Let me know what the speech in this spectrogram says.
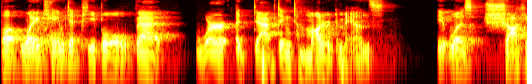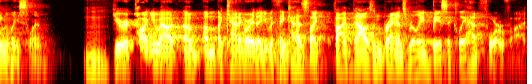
But when it came to people that were adapting to modern demands, it was shockingly slim. Mm. You're talking about a, a, category that you would think has like 5,000 brands, really basically had four or five.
